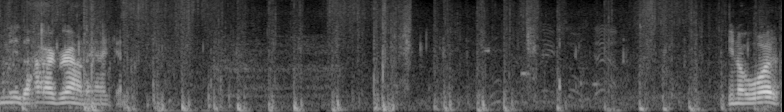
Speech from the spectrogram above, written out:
We need the higher ground, Anakin. You know what?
